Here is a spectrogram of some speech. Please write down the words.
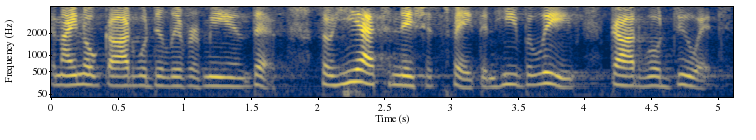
and I know God will deliver me in this. So he had tenacious faith, and he believed God will do it.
